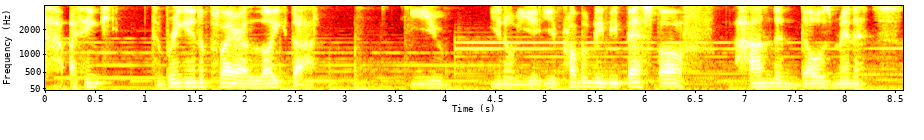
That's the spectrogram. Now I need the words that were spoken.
I think to bring in a player like that, you you know you, you'd probably be best off handing those minutes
